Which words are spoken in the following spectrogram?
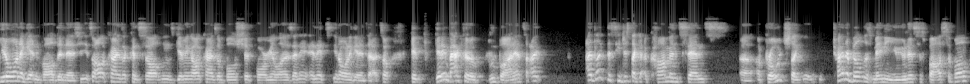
You don't want to get involved in this. It's all kinds of consultants giving all kinds of bullshit formulas, and it, and it's you don't want to get into that. So, getting back to the blue bonnets, I I'd like to see just like a common sense uh, approach. Like try to build as many units as possible.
